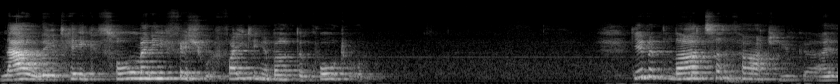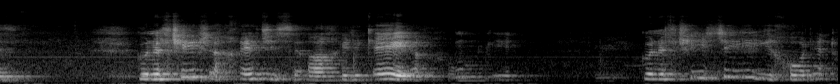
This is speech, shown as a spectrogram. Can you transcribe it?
Now they take so many fish, we're fighting about the quota. Give it lots of thought, you guys. Gwnnelltis a chretis a chydig e a chwmgi. Gwnnelltis i i chod et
